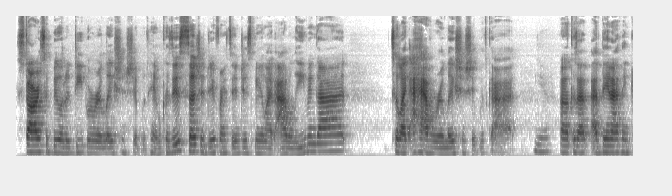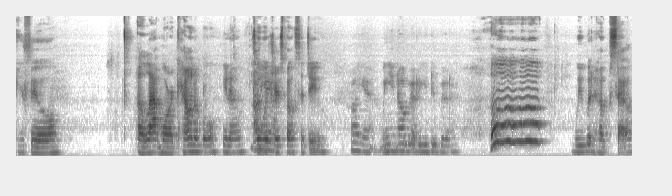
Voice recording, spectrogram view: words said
start to build a deeper relationship with him because it's such a difference in just being like I believe in God to like I have a relationship with God. Yeah. Because uh, I, I then I think you feel a lot more accountable, you know, to oh, what yeah. you're supposed to do. Oh yeah, when you know better, you do better. we would hope so.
